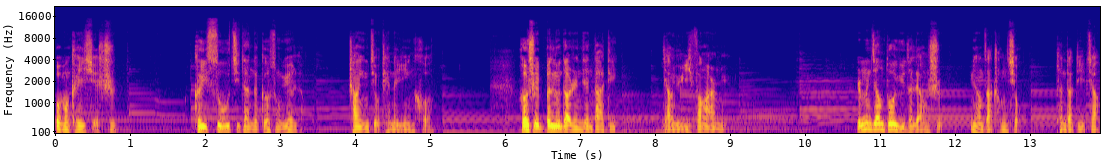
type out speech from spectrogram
我们可以写诗，可以肆无忌惮的歌颂月亮，畅饮九天的银河，河水奔流到人间大地，养育一方儿女。人们将多余的粮食。酿造成酒，吞到地窖。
